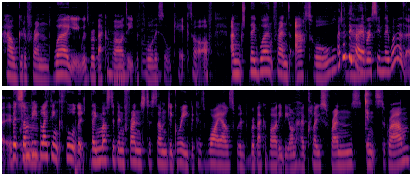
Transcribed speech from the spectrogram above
how good a friend were you with Rebecca Vardy before this all kicked off? And they weren't friends at all. I don't think I ever assumed they were, though. But some hmm. people, I think, thought that they must have been friends to some degree because why else would Rebecca Vardy be on her close friends Instagram?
